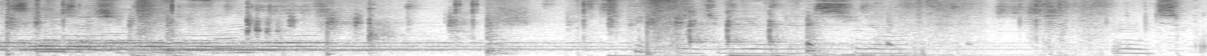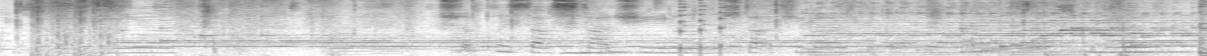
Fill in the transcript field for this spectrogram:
This game's actually really fun. It's pretty fun to be honest, you know. Let me just put this down here. Should I place that statue, you know, the statue guys we got in the last?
